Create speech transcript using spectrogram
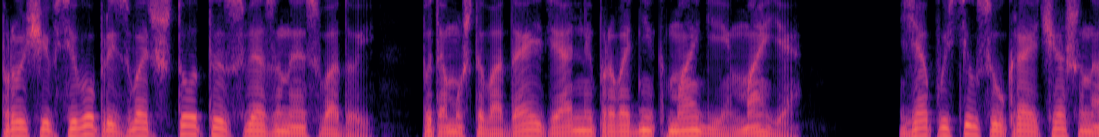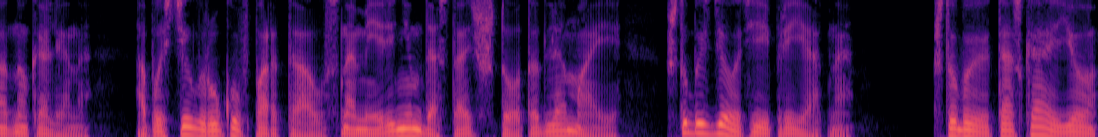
Проще всего призвать что-то, связанное с водой — потому что вода — идеальный проводник магии, майя. Я опустился у края чаши на одно колено, опустил руку в портал с намерением достать что-то для Майи, чтобы сделать ей приятно. Чтобы тоска ее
